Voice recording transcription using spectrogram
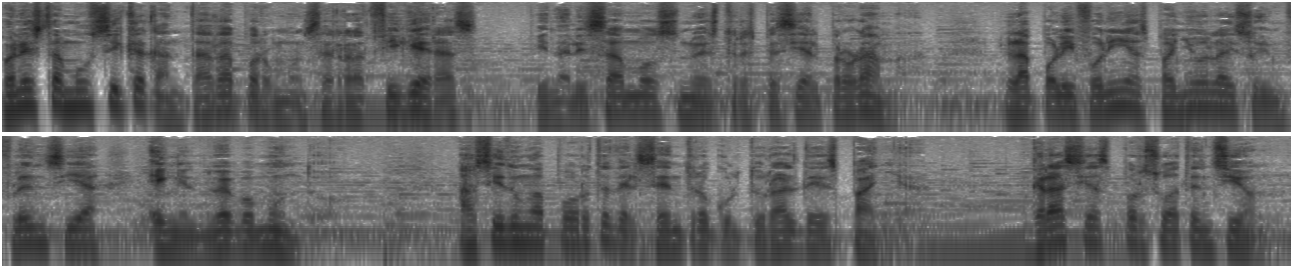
Con esta música cantada por Montserrat Figueras, finalizamos nuestro especial programa, La Polifonía Española y su influencia en el Nuevo Mundo. Ha sido un aporte del Centro Cultural de España. Gracias por su atención.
